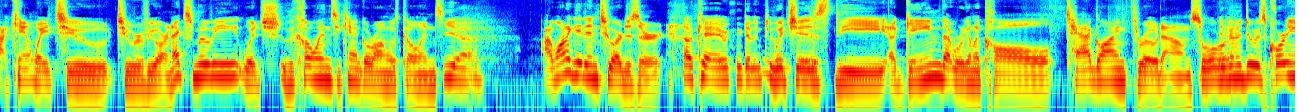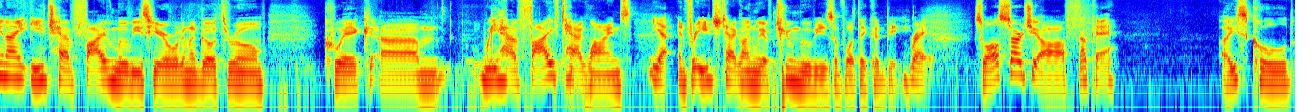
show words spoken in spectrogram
I can't wait to to review our next movie, which the Coens. You can't go wrong with Coens. Yeah. I want to get into our dessert, Okay, we can get into which is the a game that we're gonna call Tagline Throwdown. So what we're Yeah. gonna do is Courtney and I each have five movies here. We're gonna go through them quick. Um, we have five taglines. Yeah. And for each tagline, we have two movies of what they could be. right. So I'll start you off. Okay. Ice cold,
